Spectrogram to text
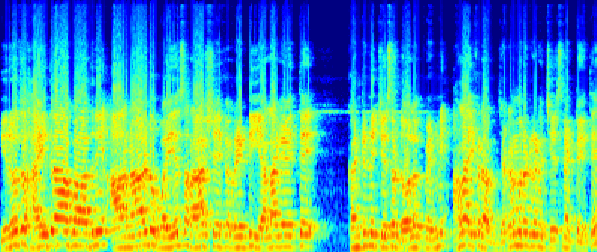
ఈరోజు హైదరాబాద్ని ఆనాడు వైఎస్ రాజశేఖర్ రెడ్డి ఎలాగైతే కంటిన్యూ చేసే డెవలప్మెంట్ని అలా ఇక్కడ జగన్మోహన్ రెడ్డి గారిని చేసినట్టయితే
